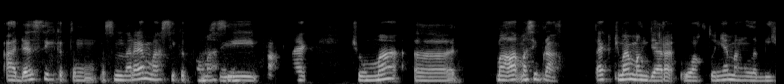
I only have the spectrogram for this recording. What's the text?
ada sih ketemu sebenarnya masih ketemu, masih. masih praktek. Cuma uh, malah masih praktek, cuma emang jarak waktunya emang lebih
